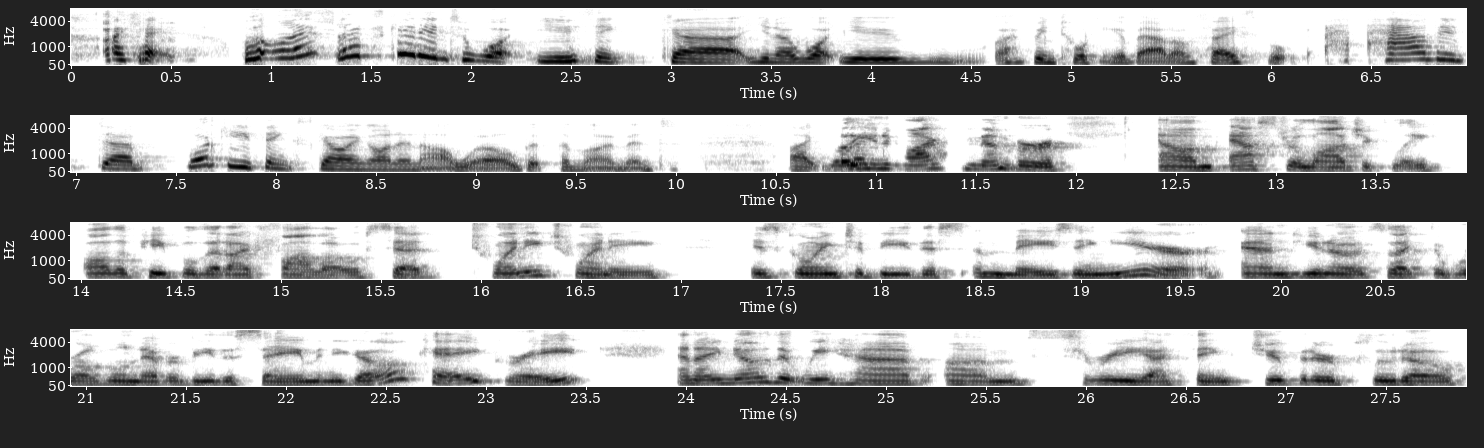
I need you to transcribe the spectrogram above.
okay. Well, let's, let's get into what you think, uh, you know, what you have been talking about on Facebook. How did, uh, what do you think's going on in our world at the moment? Like, well, you know, I remember um, astrologically, all the people that I follow said 2020 is going to be this amazing year. And, you know, it's like the world will never be the same. And you go, okay, great. And I know that we have um, three, I think, Jupiter Pluto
